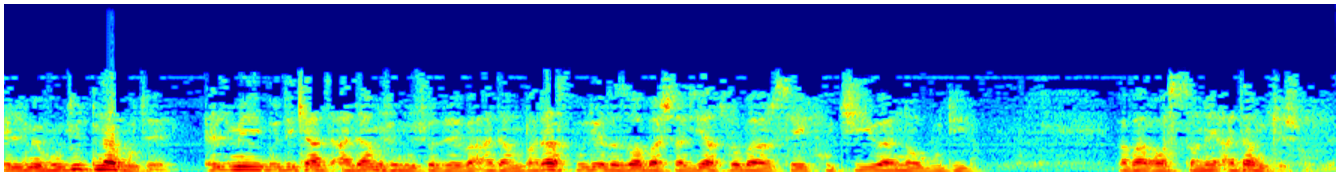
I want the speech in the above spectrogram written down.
علم وجود نبوده. علمی بوده که از عدم شروع شده و عدم پرست بوده لذا بشریت رو بر عرصه پوچی و نابودی و بر آستانه عدم کشونده.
